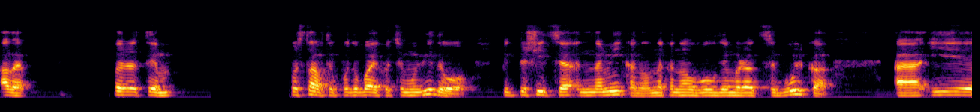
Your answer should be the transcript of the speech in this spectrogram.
але перед тим поставте вподобайку цьому відео, підпишіться на мій канал, на канал Володимира Цибулька. Е, і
